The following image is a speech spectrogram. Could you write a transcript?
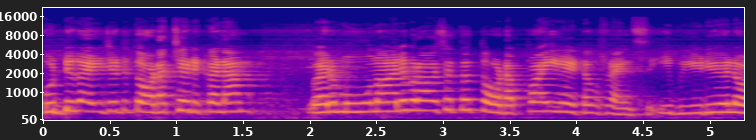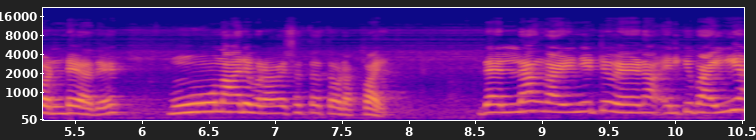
ഫുഡ് കഴിച്ചിട്ട് തുടച്ചെടുക്കണം. വേറെ മൂന്നാൽ പ്രാവശ്യത്തെ തുടപ്പായി കേട്ടോ ഫ്രണ്ട്സ് ഈ വീഡിയോയിലുണ്ട് അതെ. മൂന്നാൽ പ്രാവശ്യത്തെ തുടപ്പായി. ഇതെല്ലാം കഴിഞ്ഞിട്ട് വേണം. എനിക്ക് വയ്യ.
